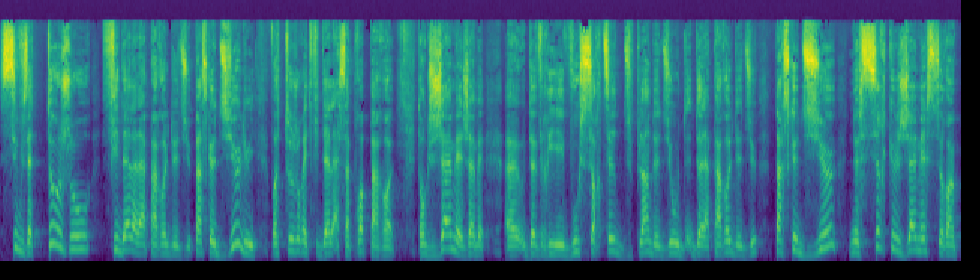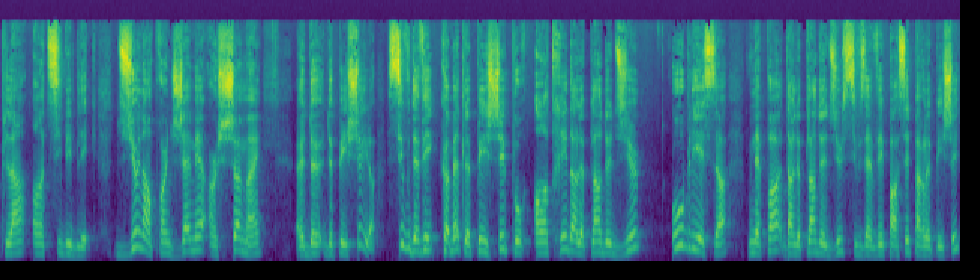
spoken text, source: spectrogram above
si vous êtes toujours fidèle à la parole de Dieu. Parce que Dieu, lui, va toujours être fidèle à sa propre parole. Donc, jamais, jamais euh, devriez-vous sortir du plan de Dieu ou de, de, la parole de Dieu parce que Dieu ne circule jamais sur un plan anti-biblique. Dieu n'emprunte jamais un chemin de, de péché. Si vous devez commettre le péché pour entrer dans le plan de Dieu, oubliez ça. Vous n'êtes pas dans le plan de Dieu si vous avez passé par le péché.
